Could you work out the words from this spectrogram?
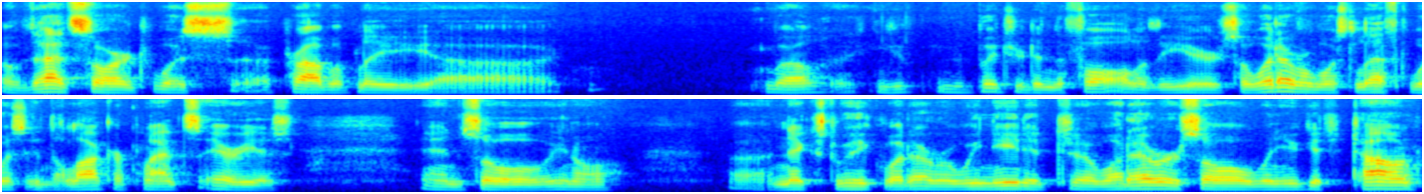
of that sort was uh, probably uh, well, you, you, butchered in the fall of the year, so whatever was left was in the locker plants areas, and so you know, uh, next week whatever we needed, uh, whatever. So when you get to town,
